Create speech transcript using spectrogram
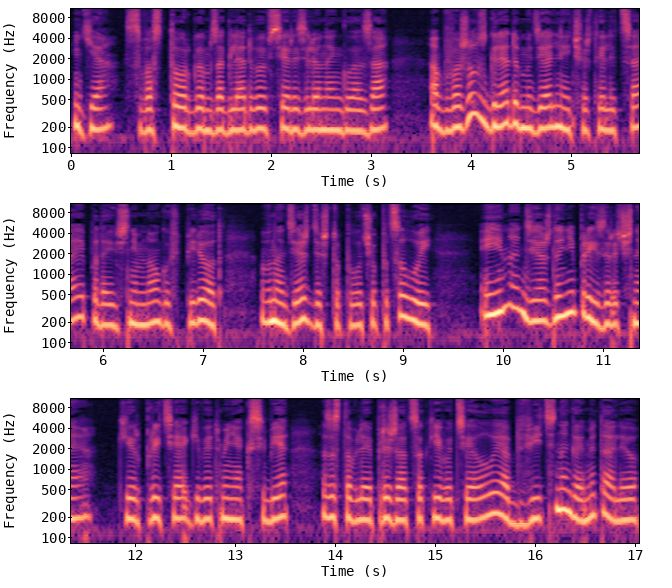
Я с восторгом заглядываю в серо-зеленые глаза, обвожу взглядом идеальные черты лица и подаюсь немного вперед, в надежде, что получу поцелуй. И надежда не призрачная. Кир притягивает меня к себе, заставляя прижаться к его телу и обвить ногами талию,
